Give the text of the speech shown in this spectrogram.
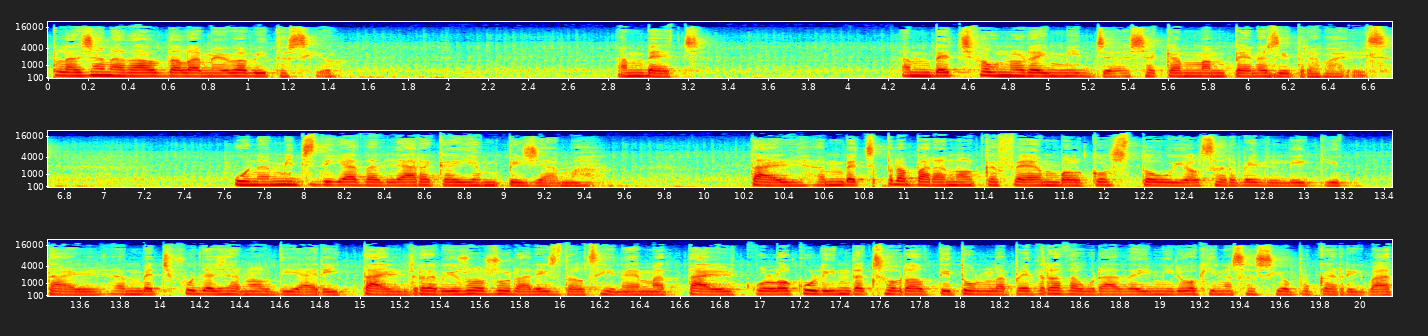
Pla general de la meva habitació. Em veig. Em veig fa una hora i mitja aixecant-me amb penes i treballs. Una migdiada llarga i en pijama. Tall, em veig preparant el cafè amb el cos tou i el cervell líquid. Tall, em veig fullejant el diari. Tall, reviso els horaris del cinema. Tall, col·loco l'índex sobre el títol La pedra daurada i miro a quina sessió puc arribar.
